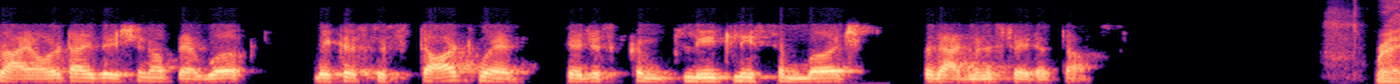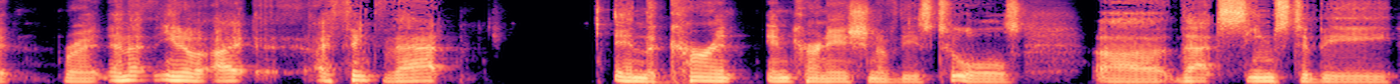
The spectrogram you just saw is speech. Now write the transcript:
prioritization of their work because to start with, they're just completely submerged with administrative tasks. Right, right, and that, you know, I I think that in the current incarnation of these tools, uh, that seems to be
